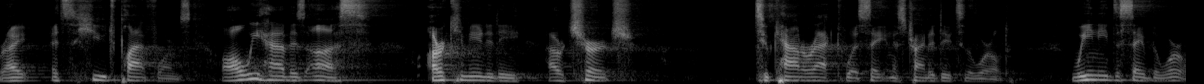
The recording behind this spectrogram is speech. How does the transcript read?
right? It's huge platforms. All we have is us, our community, our church, to counteract what Satan is trying to do to the world. We need to save the world.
